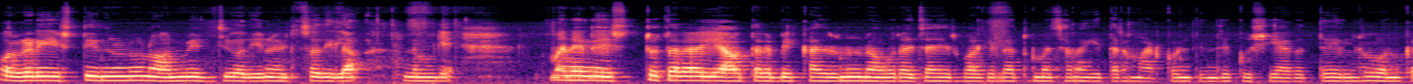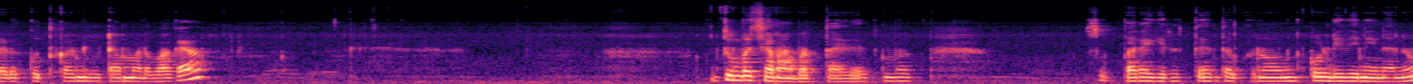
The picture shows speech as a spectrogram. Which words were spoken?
ಹೊರಗಡೆ ಎಷ್ಟು ತಿಂದ್ರೂ ನಾನ್ ವೆಜ್ಜು ಅದೇನೋ ಇಡ್ಸೋದಿಲ್ಲ ನಮಗೆ. ಮನೇಲಿ ಎಷ್ಟು ಥರ ಯಾವ ಥರ ಬೇಕಾದ್ರೂ ನಾವು ರಜಾ ಇರುವಾಗೆಲ್ಲ ತುಂಬ ಚೆನ್ನಾಗಿ ಈ ಥರ ಮಾಡ್ಕೊಂಡು ತಿಂದರೆ ಖುಷಿಯಾಗುತ್ತೆ. ಎಲ್ಲರೂ ಒಂದು ಕಡೆ ಕುತ್ಕೊಂಡು ಊಟ ಮಾಡುವಾಗ ತುಂಬ ಚೆನ್ನಾಗಿ ಬರ್ತಾಯಿದೆ ತುಂಬ ಸೂಪರಾಗಿರುತ್ತೆ ಅಂತ ಅಂದ್ಕೊಂಡಿದ್ದೀನಿ ನಾನು.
